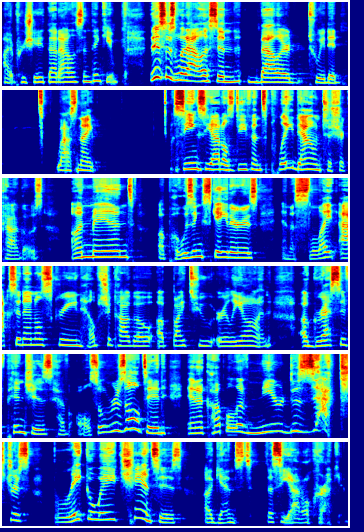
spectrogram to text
I appreciate that, Allison. Thank you. This is what Allison Ballard tweeted last night, seeing Seattle's defense play down to Chicago's unmanned opposing skaters and a slight accidental screen helped Chicago up by two early on. Aggressive pinches have also resulted in a couple of near disastrous breakaway chances against the Seattle Kraken.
